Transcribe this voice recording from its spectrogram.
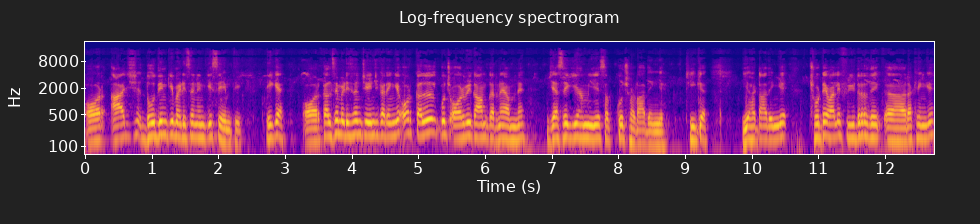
और आज दो दिन की मेडिसिन इनकी सेम थी, ठीक है? और कल से मेडिसिन चेंज करेंगे और कल कुछ और भी काम करने हैं हमने, जैसे कि हम ये सब कुछ हटा देंगे, ठीक है? ये हटा देंगे, छोटे वाले फीडर देख रखेंगे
